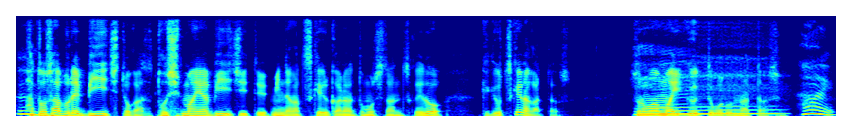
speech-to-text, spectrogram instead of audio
うん。鳩サブレビーチとかさ豊島屋ビーチってみんながつけるかなと思ってたんですけど結局つけなかったんです。そのまんま行くってことになったんですよ。はい。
